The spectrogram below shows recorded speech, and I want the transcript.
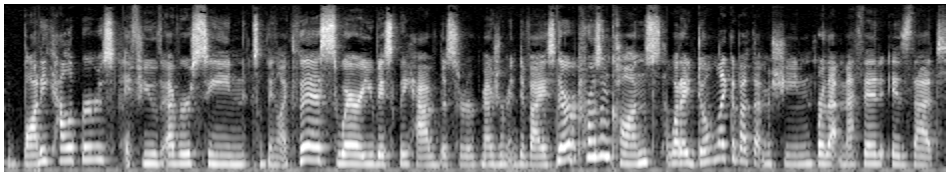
body calipers. If you've ever seen something like this where you basically have this sort of measurement device there are pros and cons. What i don't like about that machine or that method method is that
